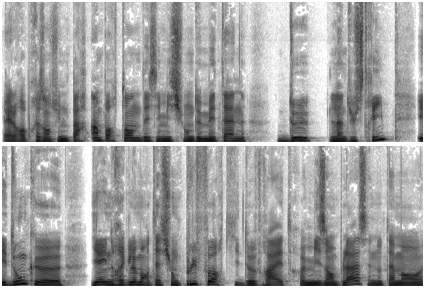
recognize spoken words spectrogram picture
Elles représentent une part importante des émissions de méthane de l'industrie. Et donc, euh, il y a une réglementation plus forte qui devra être mise en place, notamment euh,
